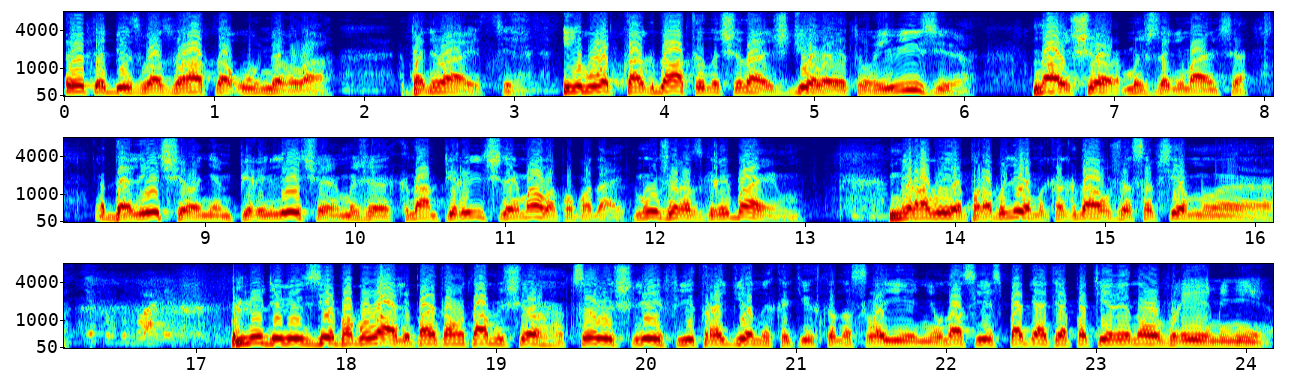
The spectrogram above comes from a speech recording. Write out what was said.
Это безвозвратно умерло. Понимаете? И вот тогда ты начинаешь, делая эту ревизию, ну а еще мы же занимаемся долечиванием, перелечиванием, мы же, к нам первичное мало попадает, мы уже разгребаем мировые проблемы, когда уже совсем э, люди везде побывали, поэтому там еще целый шлейф ятрогенных каких-то наслоений. У нас есть понятие потерянного времени.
